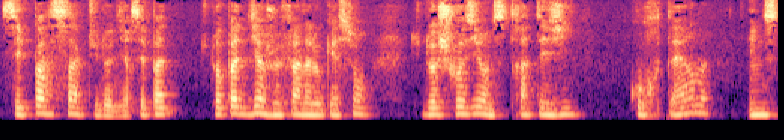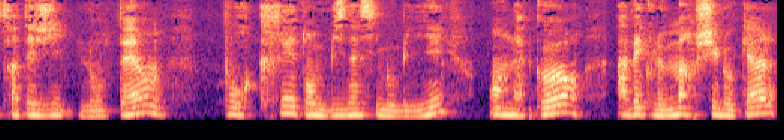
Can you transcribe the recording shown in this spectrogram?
c'est pas ça que tu dois dire. C'est pas, dois pas te dire je vais faire de la location. Tu dois choisir une stratégie court terme, une stratégie long terme pour créer ton business immobilier en accord avec le marché local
